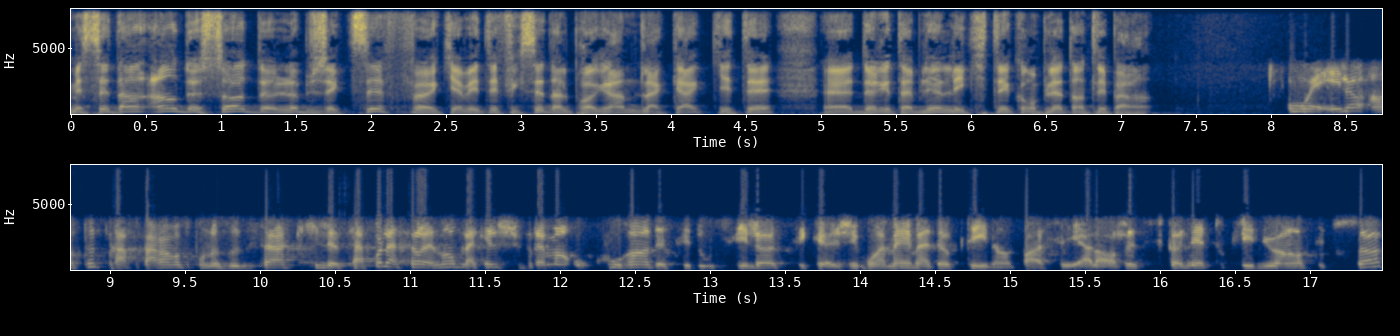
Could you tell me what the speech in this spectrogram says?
Mais c'est en deçà de l'objectif qui avait été fixé dans le programme de la CAC, qui était de rétablir l'équité complète entre les parents. Oui, et là, en toute transparence pour nos auditeurs qui ne savent pas la seule raison pour laquelle je suis vraiment au courant de ces dossiers-là, c'est que j'ai moi-même adopté dans le passé. Alors, je connais toutes les nuances et tout ça.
